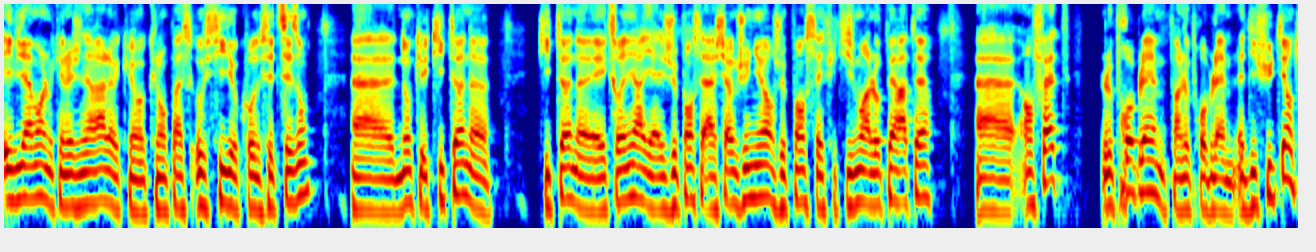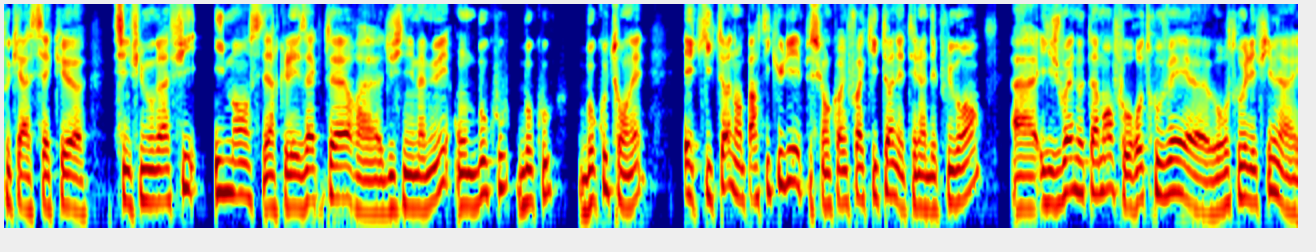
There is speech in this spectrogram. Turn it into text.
Évidemment, le canal général que, que l'on passe aussi au cours de cette saison. Euh, donc Keaton, Keaton est extraordinaire. Il y a, je pense à Sherlock Junior, je pense effectivement à l'opérateur. Euh, en fait, le problème, enfin le problème, la difficulté en tout cas, c'est que c'est une filmographie immense. C'est-à-dire que les acteurs euh, du cinéma muet ont beaucoup, beaucoup, beaucoup tourné et Keaton en particulier, puisque encore une fois Keaton était l'un des plus grands. Euh, il jouait notamment, faut retrouver, euh, retrouver les films euh,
